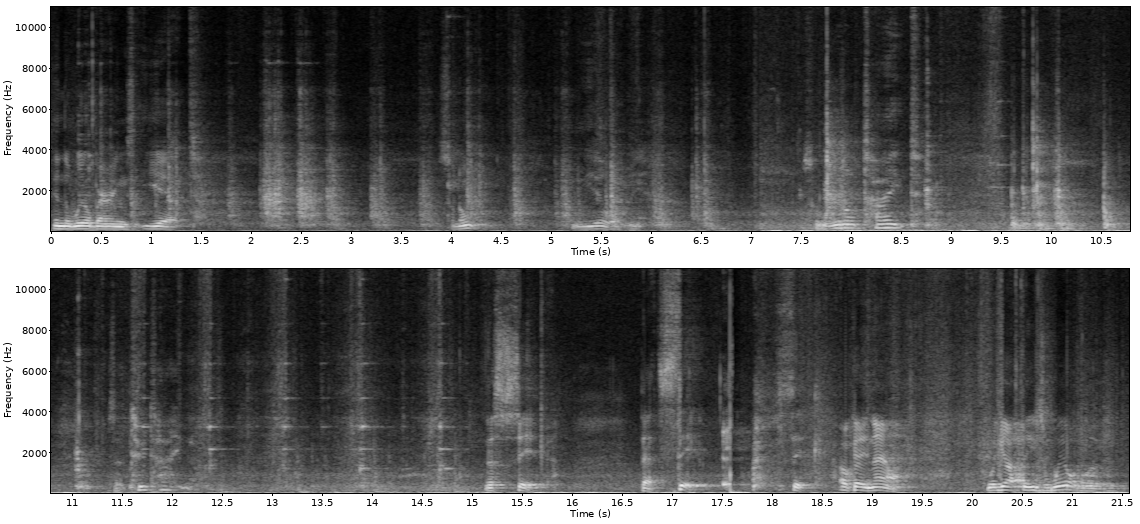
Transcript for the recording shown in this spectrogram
in the wheel bearings yet. So don't yell at me. It's a little tight. Is that too tight? That's sick. That's sick. Sick. Okay, now we got these wheel Wilwood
